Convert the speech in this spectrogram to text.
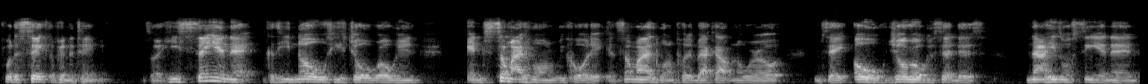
for the sake of entertainment. So he's saying that because he knows he's Joe Rogan, and somebody's going to record it, and somebody's going to put it back out in the world and say, "Oh, Joe Rogan said this." Now he's on CNN.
